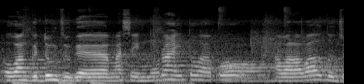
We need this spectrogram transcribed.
uang gedung juga masih murah itu aku awal-awal 17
